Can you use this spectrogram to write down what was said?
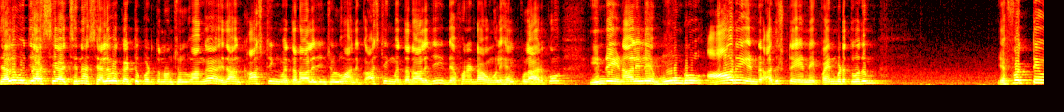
செலவு ஜாஸ்தியாச்சுன்னா செலவை கட்டுப்படுத்தணும்னு சொல்லுவாங்க. இதான் காஸ்டிங் மெத்தடாலஜின்னு சொல்லுவோம். அந்த காஸ்டிங் மெத்தடாலஜி டெஃபினட்டாக உங்களுக்கு ஹெல்ப்ஃபுல்லாக இருக்கும். இன்றைய நாளிலே மூன்று ஆறு என்ற அதிர்ஷ்ட எண்ணை பயன்படுத்துவதும் எஃபெக்டிவ்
